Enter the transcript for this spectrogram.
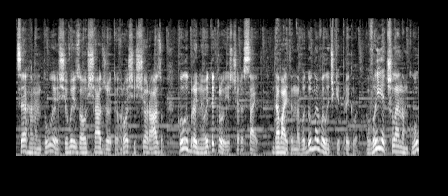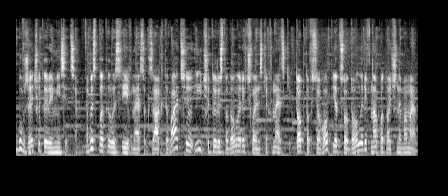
Це гарантує, що ви заощаджуєте гроші щоразу, коли бронюєте круїз через сайт. Давайте наведу невеличкий приклад. Ви є членом клубу вже 4 місяці. Ви сплатили свій внесок за активацію і 400 доларів членських внесків, тобто всього 500 доларів на поточний момент,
